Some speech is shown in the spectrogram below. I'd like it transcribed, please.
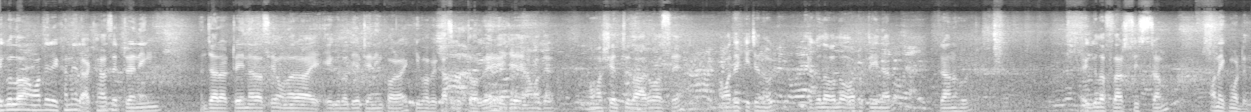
এগুলো আমাদের এখানে রাখা আছে ট্রেনিং যারা ট্রেনার আছে, ওনারা এগুলো দিয়ে ট্রেনিং করায়, কীভাবে কাজ করতে হবে। এই যে আমাদের কমার্শিয়াল চুলো আরও আছে, আমাদের কিচেন হুড এগুলো হলো অটো ক্লিনার গ্রান হুড এগুলো ফ্লাশ সিস্টেম অনেক মডেল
